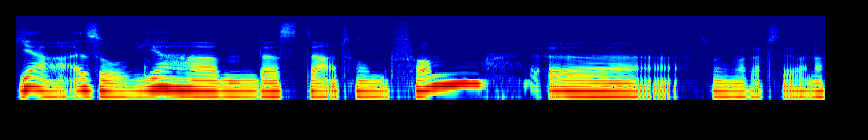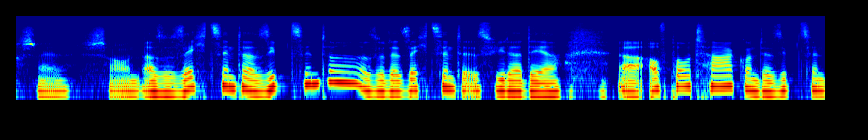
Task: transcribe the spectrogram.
Ja, also wir haben das Datum vom, äh, jetzt muss ich mal gerade selber nachschnell schauen, also 16., 17., also der 16. ist wieder der äh, Aufbautag und der 17.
